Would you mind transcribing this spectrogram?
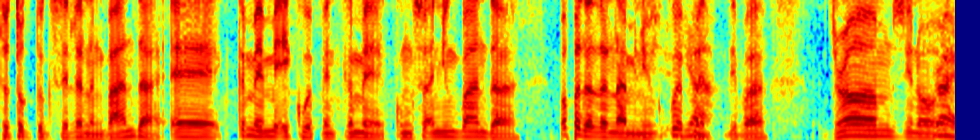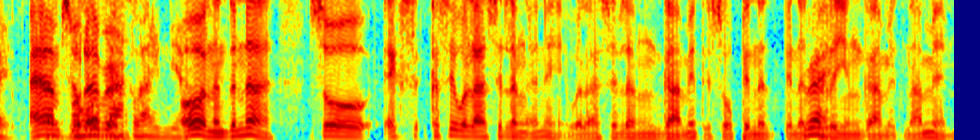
tutugtog sila ng banda. Eh, kami may equipment kami. Kung saan yung banda, papadala namin yung equipment, di ba? Drums, you know, Right. amps, The whatever. backline, yeah. Oh, nandun na. So, ex- kasi wala silang ano eh, wala silang gamit eh. So, pinad- pinadala Right. yung gamit namin.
